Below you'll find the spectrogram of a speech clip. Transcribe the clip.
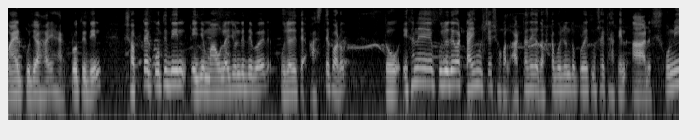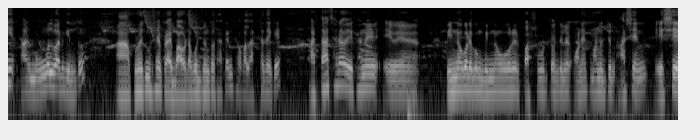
মায়ের পূজা হয় হ্যাঁ প্রতিদিন। সপ্তাহের প্রতিদিন এই যে মা উলাইচণ্ডী দেবের পূজা দিতে আসতে পারো। তো এখানে পুজো দেওয়ার টাইম হচ্ছে সকাল আটটা থেকে দশটা পর্যন্ত পুরোহিত মশাই থাকেন। আর শনি আর মঙ্গলবার কিন্তু পুরোহিত মশাই প্রায় বারোটা পর্যন্ত থাকেন সকাল আটটা থেকে। আর তাছাড়াও এখানে বিনগর এবং বিনগরের পার্শ্ববর্তী অঞ্চলের অনেক মানুষজন আসেন, এসে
